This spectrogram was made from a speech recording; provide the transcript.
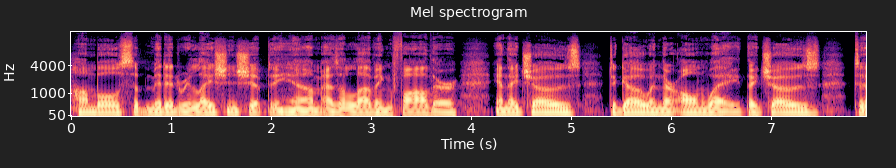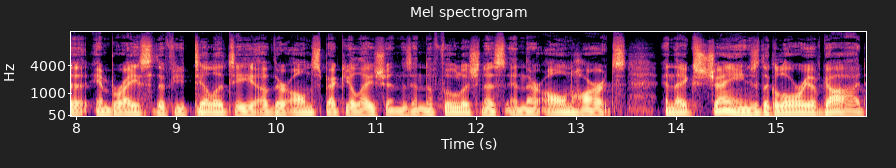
humble, submitted relationship to Him as a loving Father, and they chose to go in their own way. They chose to embrace the futility of their own speculations and the foolishness in their own hearts, and they exchanged the glory of God.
